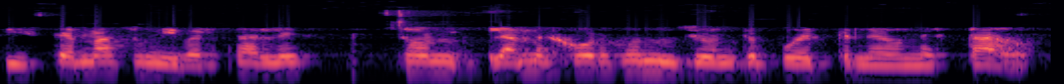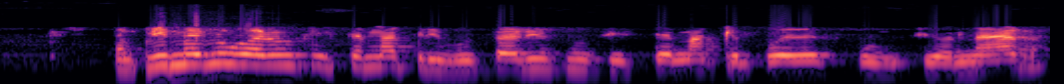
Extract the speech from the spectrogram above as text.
sistemas universales son la mejor solución que puede tener un Estado. En primer lugar, un sistema tributario es un sistema que puede funcionar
